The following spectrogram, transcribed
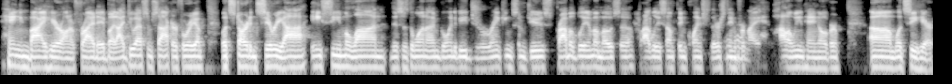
hanging by here on a Friday, but I do have some soccer for you. Let's start in Serie A, AC Milan. This is the one I'm going to be drinking some juice, probably a mimosa, probably something quench thirsting for my Halloween hangover. Um, let's see here.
